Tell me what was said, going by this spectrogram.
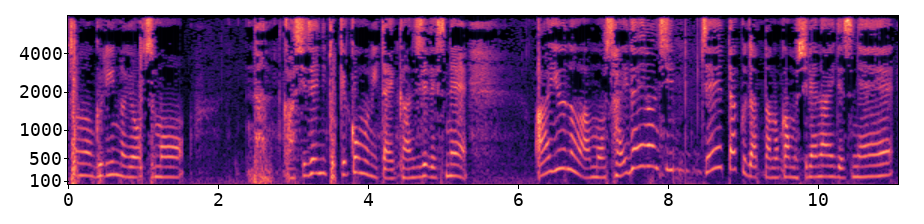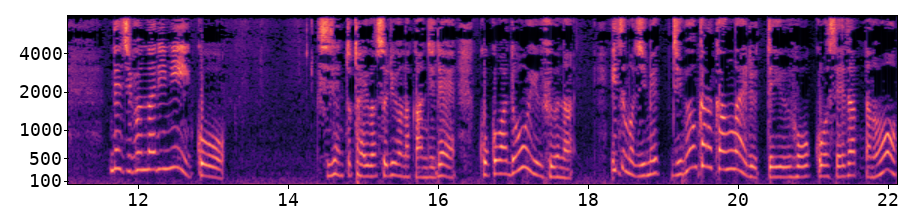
そのグリーンの様子も、なんか自然に溶け込むみたいな感じでですね、ああいうのはもう最大の贅沢だったのかもしれないですね。で、自分なりに、こう、自然と対話するような感じでここはどういう風ないつも自分から考えるっていう方向性だったのを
